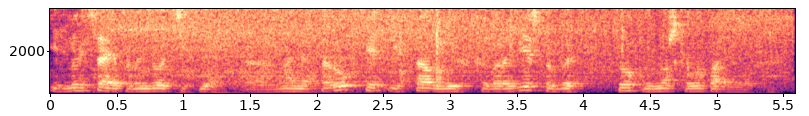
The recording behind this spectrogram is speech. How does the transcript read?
Измельчаю помидорчики э, на мясорубке и ставлю их в сковороде, чтобы сок немножко выпаривался.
